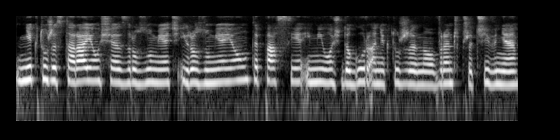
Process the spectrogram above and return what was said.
niektórzy starają się zrozumieć i rozumieją te pasje i miłość do gór, a niektórzy no, wręcz przeciwnie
